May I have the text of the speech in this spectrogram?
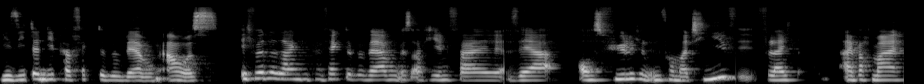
Wie sieht denn die perfekte Bewerbung aus? Ich würde sagen, die perfekte Bewerbung ist auf jeden Fall sehr ausführlich und informativ. Vielleicht einfach mal,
